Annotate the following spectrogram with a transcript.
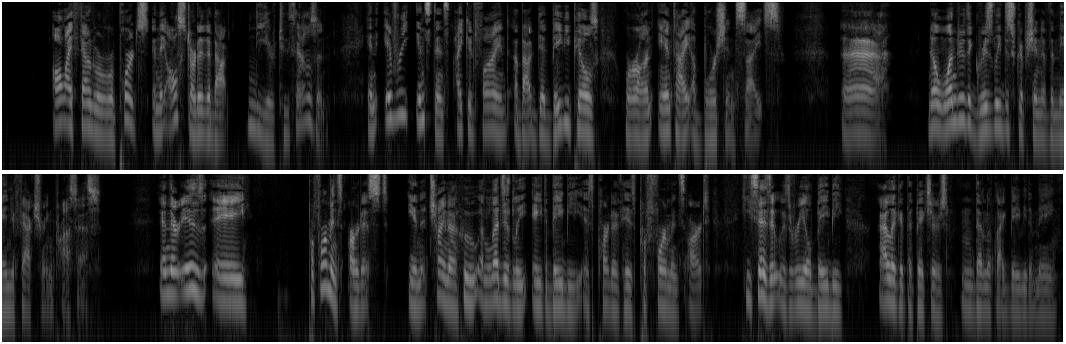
all I found were reports, and they all started about the year 2000. And every instance I could find about dead baby pills were on anti abortion sites. Ah, no wonder the grisly description of the manufacturing process. And there is a performance artist in China who allegedly ate baby as part of his performance art. He says it was real baby. I look at the pictures, it doesn't look like baby to me.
